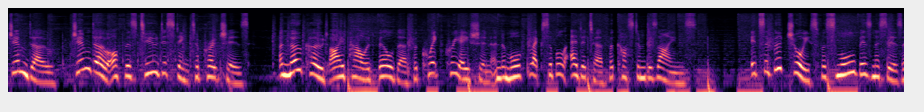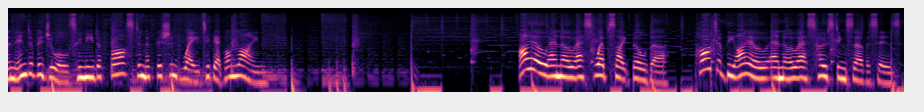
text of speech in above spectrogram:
Jimdo. Jimdo offers two distinct approaches, a no-code AI-powered builder for quick creation and a more flexible editor for custom designs. It's a good choice for small businesses and individuals who need a fast and efficient way to get online. IONOS Website Builder. Part of the IONOS hosting services,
